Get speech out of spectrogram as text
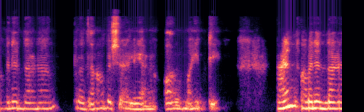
അവൻ എന്താണ് പ്രതാപശാലിയാണ് ഓൾമൈറ്റി ആൻഡ് അവൻ എന്താണ്.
